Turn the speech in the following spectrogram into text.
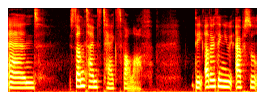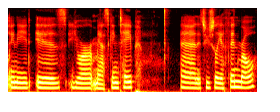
And sometimes tags fall off. The other thing you absolutely need is your masking tape, and it's usually a thin roll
